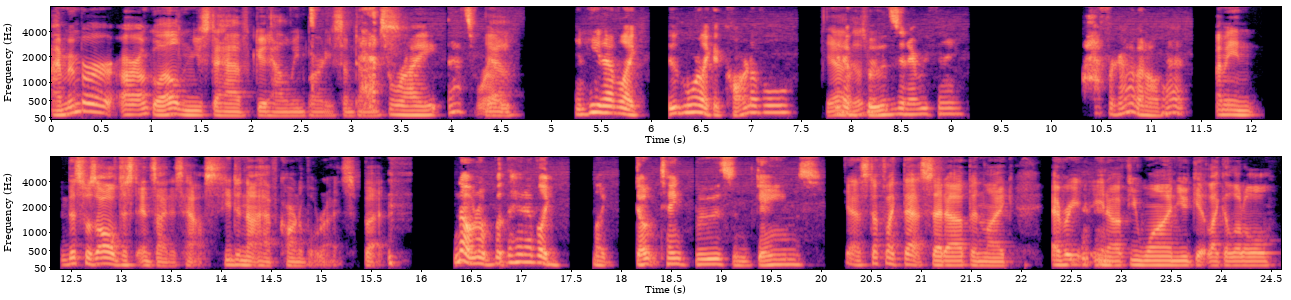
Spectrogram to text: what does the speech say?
I remember our Uncle Eldon used to have good Halloween parties sometimes. That's right. That's right. Yeah. And he'd have like it was more like a carnival. Yeah, he'd have those were, booths and everything. I forgot about all that. I mean, this was all just inside his house. He did not have carnival rides, but No, no, but they'd have like like dunk tank booths and games. Yeah, stuff like that set up and like every, you know, if you won, you'd get like a little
